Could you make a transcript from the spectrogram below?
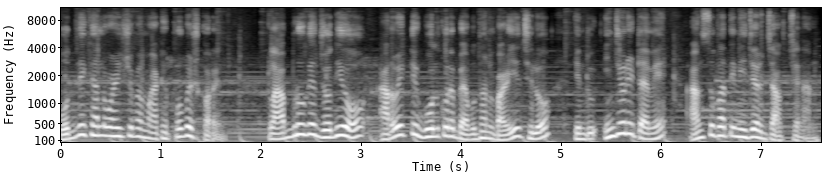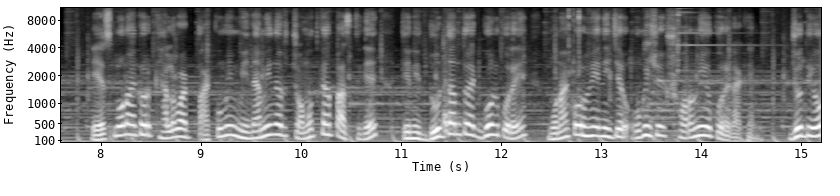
বদলি খেলোয়াড় হিসেবে মাঠে প্রবেশ করেন। ক্লাব ব্রুগে যদিও আরও একটি গোল করে ব্যবধান বাড়িয়েছিল, কিন্তু ইঞ্জুরি টাইমে আনসুফাতি নিজের জাত চেনান। এস মোনাকোর খেলোয়াড় তাকুমি মিনামিনোর চমৎকার পাস থেকে তিনি দুর্দান্ত এক গোল করে মোনাকোর হয়ে নিজের অভিষেক স্মরণীয় করে রাখেন, যদিও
